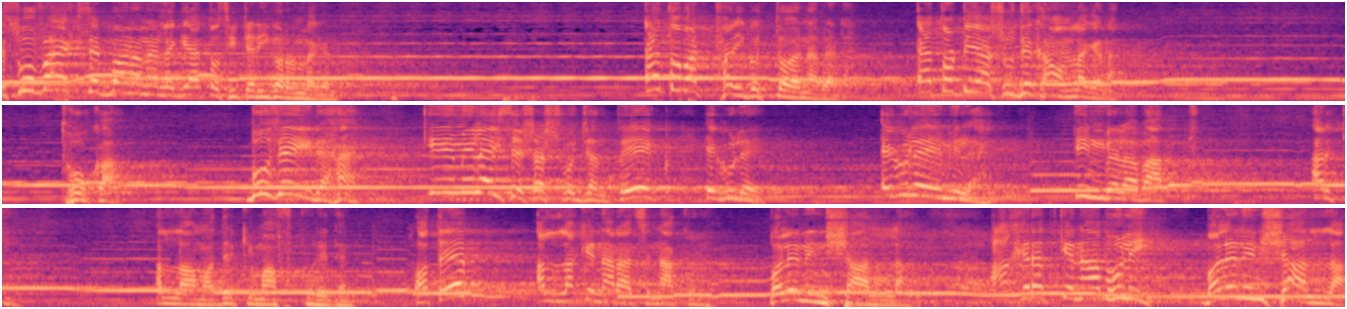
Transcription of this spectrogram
এ সোফা এক সেট বানানোর লাগে এত সিটারি করণ লাগে না। এত বাটফারি করতে হয় না, বেটা। এত টিয়া সুদে খাওয়ান লাগে না। ধোকা। বুঝেই না হ্যাঁ। কে মিলাইছে শেষ পর্যন্ত? এগুলে, এগুলো এ মিলায় তিন বেলা বাদ আর কি? আল্লাহ আমাদেরকে মাফ করে দেন। অতএব আল্লাহকে নারাজ না করি। বলেন ইনশাআল্লাহ। আখেরাতকে না ভুলি, বলেন ইনশাআল্লাহ।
